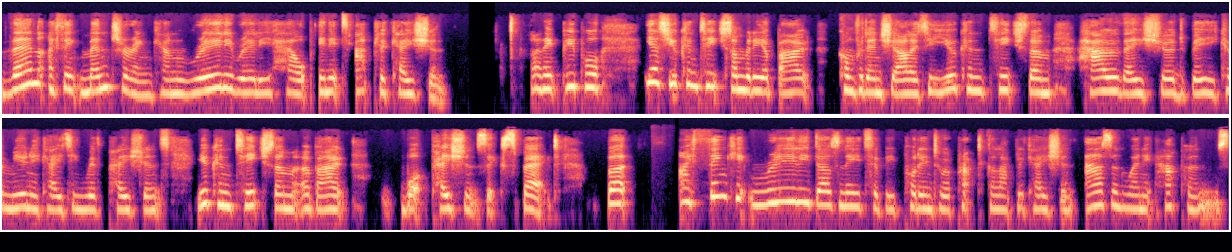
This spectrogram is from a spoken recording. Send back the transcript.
then I think mentoring can really, really help in its application. I think people, yes, you can teach somebody about confidentiality. You can teach them how they should be communicating with patients. You can teach them about what patients expect. But I think it really does need to be put into a practical application as and when it happens,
